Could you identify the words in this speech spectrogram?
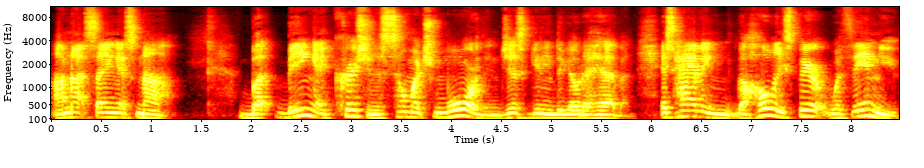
I'm not saying it's not. But being a Christian is so much more than just getting to go to heaven. It's having the Holy Spirit within you,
